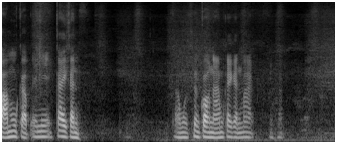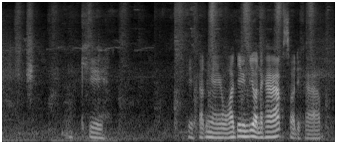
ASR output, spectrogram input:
ปั๊มกับไอ้นี่ใกล้กันปั๊มกับเครื่องกรองน้ำใกล้กันมากนะครับโอเคโอเคครับยังไงหวังว่าจะมีประโยชน์นะครับ สวัสดีครับ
